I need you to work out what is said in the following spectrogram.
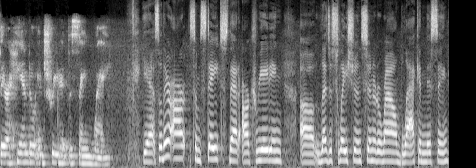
they are handled and treated the same way. Yeah, so there are some states that are creating uh, legislation centered around black and missing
